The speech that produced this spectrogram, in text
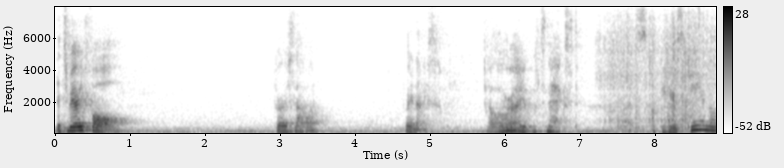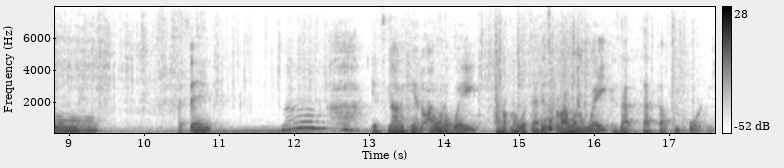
It's very fall. Very sour. Very nice. All right, what's next? Okay, here's a candle. I think. No, it's not a candle. I want to wait. I don't know what that is, but I want to wait because that, that felt important.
